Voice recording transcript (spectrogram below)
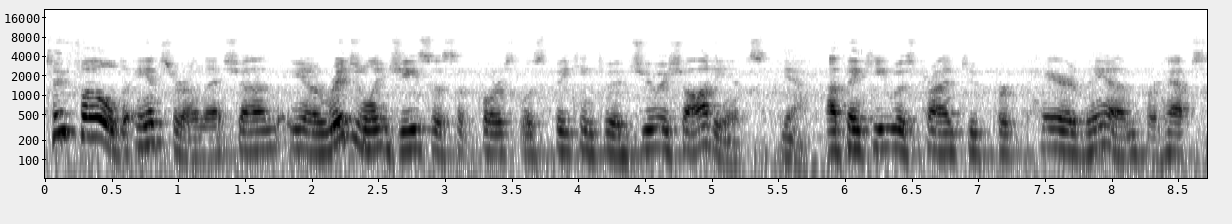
twofold answer on that, Sean. You know, originally Jesus, of course, was speaking to a Jewish audience. Yeah. I think he was trying to prepare them, perhaps,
